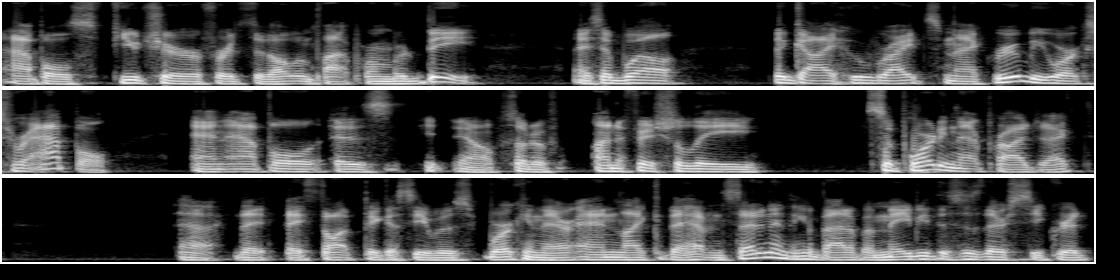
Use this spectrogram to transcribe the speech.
Apple's future for its development platform would be. And I said, well, the guy who writes Mac Ruby works for Apple, and Apple is, you know, sort of unofficially supporting that project. Uh, they they thought because he was working there, and like they haven't said anything about it, but maybe this is their secret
